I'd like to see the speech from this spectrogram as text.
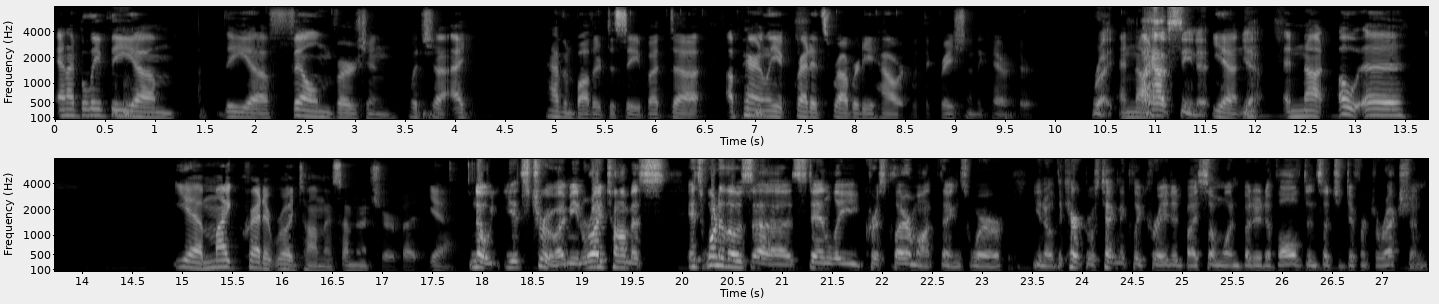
and I believe the Mm-hmm. um the uh, film version, which uh, I haven't bothered to see, but uh, apparently it credits Robert E. Howard with the creation of the character, right. and not I have seen it. yeah yeah. and not oh uh yeah might credit Roy Thomas. I'm not sure, but yeah No, it's true. I mean, Roy Thomas. It's one of those uh, Stan Lee, Chris Claremont things where you know the character was technically created by someone, but it evolved in such a different direction.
